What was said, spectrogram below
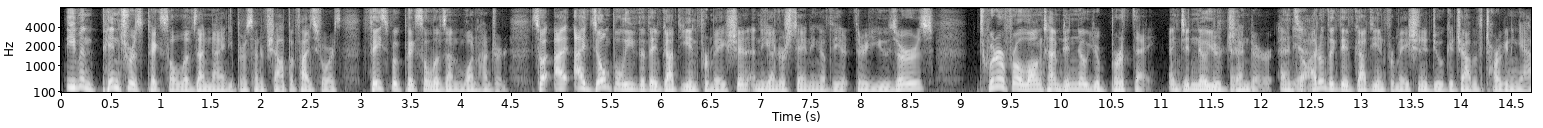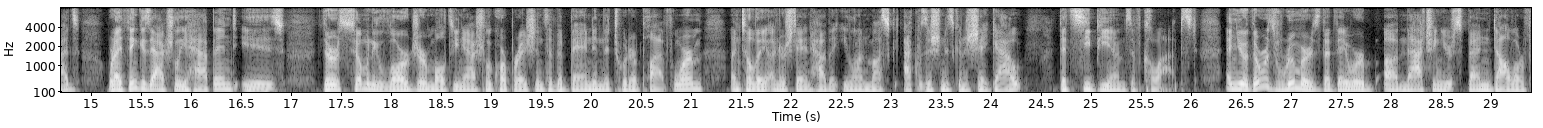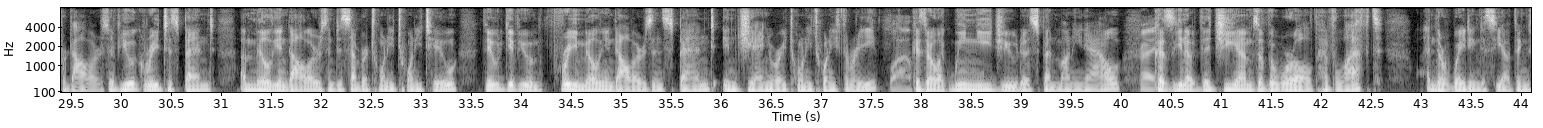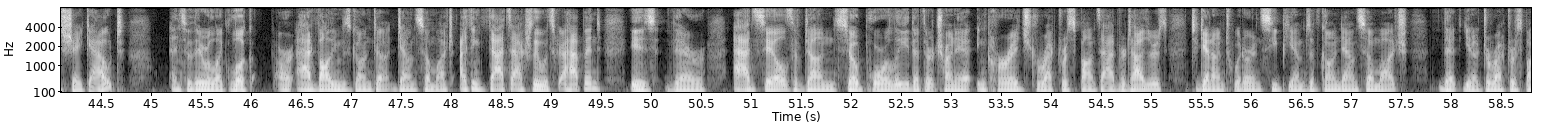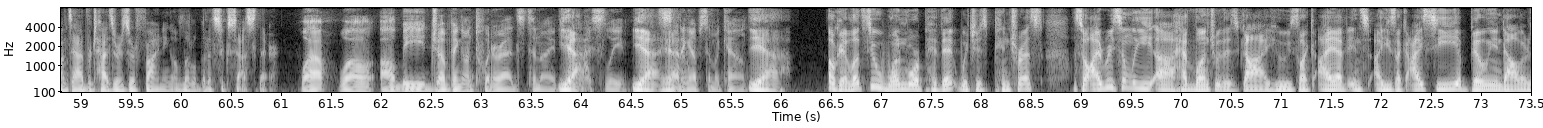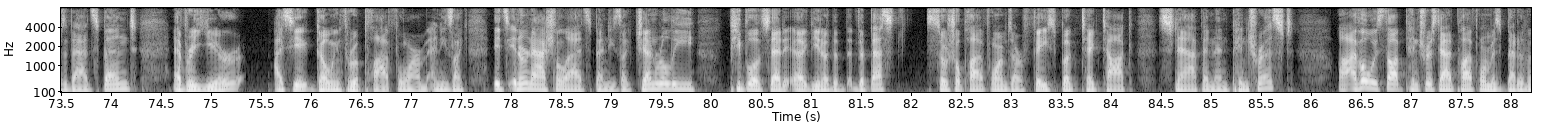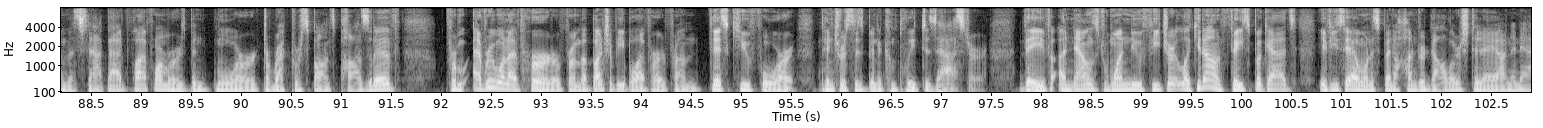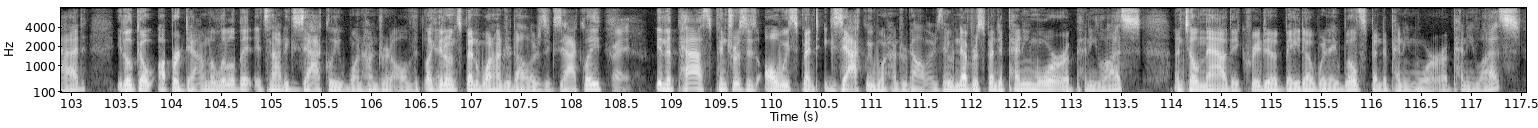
Even Pinterest Pixel lives on 90% of Shopify stores. Facebook Pixel lives on 100. So I, I don't believe that they've got the information and the understanding of the, their users. Twitter for a long time didn't know your birthday and didn't know your gender. And so I don't think they've got the information to do a good job of targeting ads. What I think has actually happened is there are so many larger multinational corporations have abandoned the Twitter platform until they understand how the Elon Musk acquisition is going to shake out that CPMs have collapsed. And you know, there was rumors that they were uh, matching your spend dollar for dollar. So if you agreed to spend a million dollars in December 2022, they would give you a free million dollars in spend in January 2023. Wow. Because they're like, we need you to spend money now. Right. Because you know the GMs of the world have left, and they're waiting to see how things shake out. And so they were like, look, our ad volume has gone do- down so much. I think that's actually what's happened is their ad sales have done so poorly that they're trying to encourage direct response advertisers to get on Twitter and CPMs have gone down so much that, you know, direct response advertisers are finding a little bit of success there. Wow. Well, I'll be jumping on Twitter ads tonight Yeah. I sleep. Yeah, yeah. Setting up some accounts. Yeah. Okay, let's do one more pivot, which is Pinterest. So I recently uh, had lunch with this guy who's like, I have, ins- he's like, I see a billion dollars of ad spend every year. I see it going through a platform, and he's like, it's international ad spend. He's like, generally, people have said, uh, you know, the the best social platforms are Facebook, TikTok, Snap, and then Pinterest. Uh, I've always thought Pinterest ad platform is better than the Snap ad platform, or has been more direct response positive. From everyone I've heard, or from a bunch of people I've heard from, this Q4, Pinterest has been a complete disaster. They've announced one new feature. Like, you know, on Facebook ads, if you say, I want to spend $100 today on an ad, it'll go up or down a little bit. It's not exactly 100 all the, like, they don't spend $100 exactly. Right. In the past, Pinterest has always spent exactly $100. They would never spend a penny more or a penny less until now they created a beta where they will spend a penny more or a penny less.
